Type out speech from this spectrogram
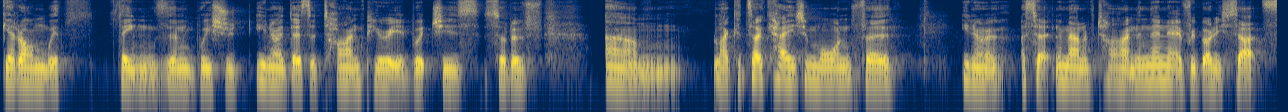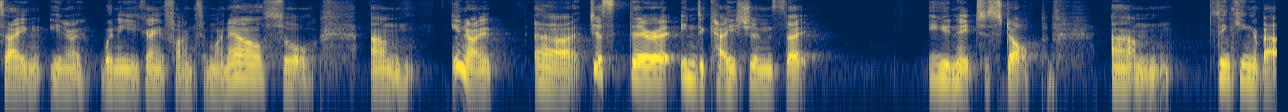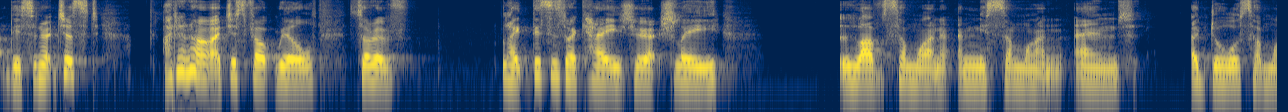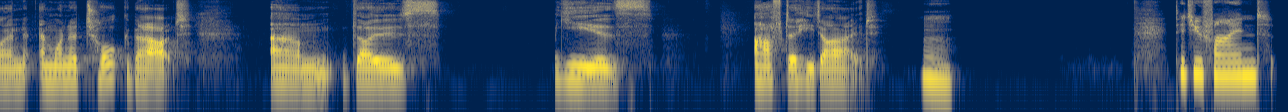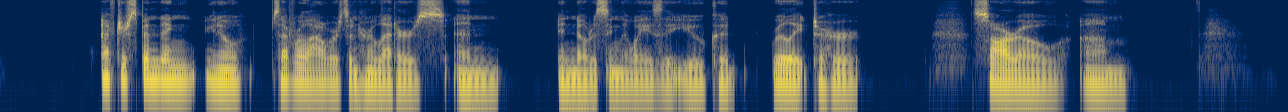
get on with things and we should, you know, there's a time period which is sort of um, like it's okay to mourn for, you know, a certain amount of time and then everybody starts saying, you know, when are you going to find someone else or, um, you know, uh, just there are indications that you need to stop um, thinking about this. And it just, I don't know, I just felt real sort of like this is okay to actually love someone and miss someone and adore someone and want to talk about um, those years after he died. Did you find, after spending, you know, several hours in her letters and in noticing the ways that you could relate to her sorrow, um,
